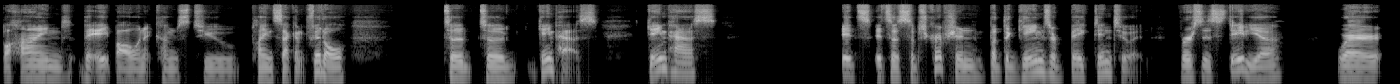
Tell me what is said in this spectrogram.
behind the eight ball when it comes to playing second fiddle to to Game Pass. Game Pass, it's it's a subscription, but the games are baked into it. Versus Stadia, where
